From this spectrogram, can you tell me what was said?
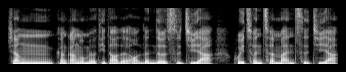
像刚刚我们有提到的哦，冷热刺激啊，灰尘尘螨刺激啊，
